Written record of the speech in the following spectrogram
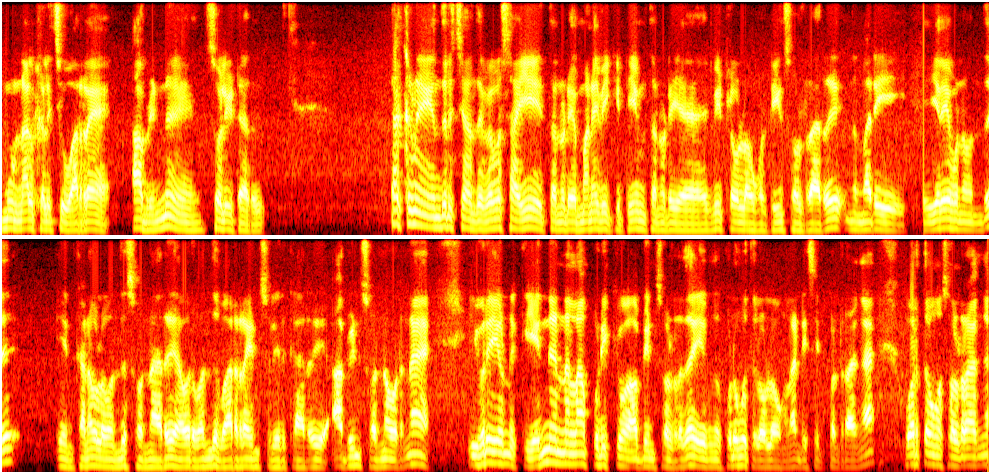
மூணு நாள் கழித்து வர்றேன் அப்படின்னு சொல்லிட்டாரு. டக்குன்னு எந்திரிச்ச அந்த விவசாயி தன்னுடைய மனைவிக்கிட்டேயும் தன்னுடைய வீட்டில் உள்ளவங்கள்ட்டையும் சொல்கிறாரு இந்த மாதிரி இறைவன் வந்து என் கனவுல வந்து சொன்னார் அவர் வந்து வர்றேன்னு சொல்லியிருக்காரு அப்படின்னு சொன்ன உடனே இவரையவனுக்கு என்னென்னலாம் பிடிக்கும் அப்படின்னு சொல்கிறத இவங்க குடும்பத்தில் உள்ளவங்களாம் டிசைட் பண்ணுறாங்க ஒருத்தவங்க சொல்கிறாங்க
